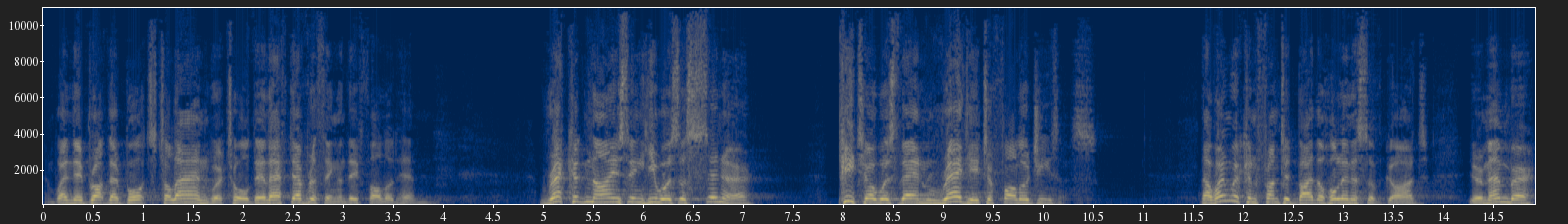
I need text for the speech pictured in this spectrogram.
And when they brought their boats to land, we're told, they left everything and they followed him. Recognizing he was a sinner, Peter was then ready to follow Jesus. Now, when we're confronted by the holiness of God, you remember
